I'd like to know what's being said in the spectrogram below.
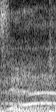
Time!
